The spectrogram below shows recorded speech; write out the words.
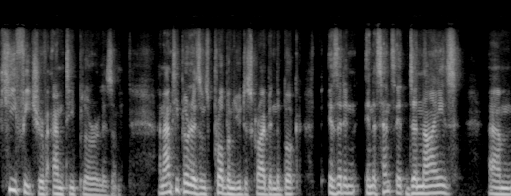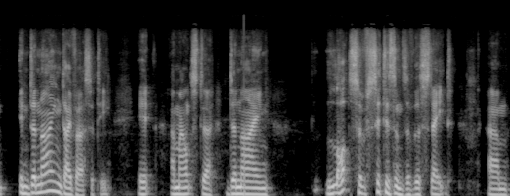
key feature of anti-pluralism. And anti-pluralism's problem you describe in the book is that in, in a sense it denies, um, in denying diversity, it amounts to denying lots of citizens of the state um,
